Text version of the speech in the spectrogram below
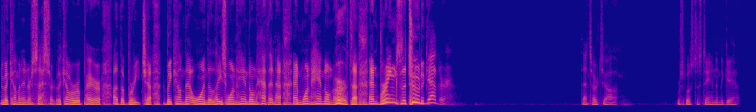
to become an intercessor, to become a repairer of the breach, uh, to become that one that lays one hand on heaven uh, and one hand on earth uh, and brings the two together. That's our job. We're supposed to stand in the gap,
